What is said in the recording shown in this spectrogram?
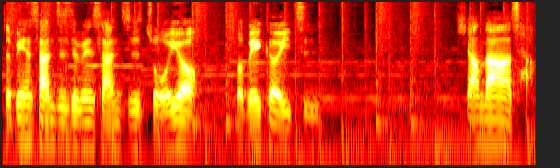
这边三只，这边三只，左右左背各一只，相当的长。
